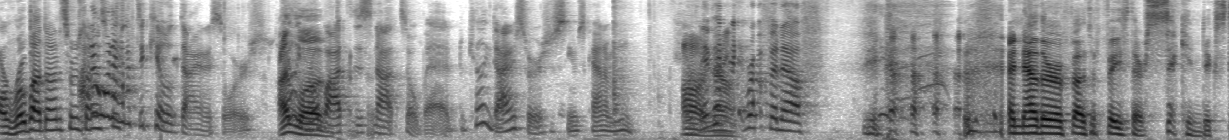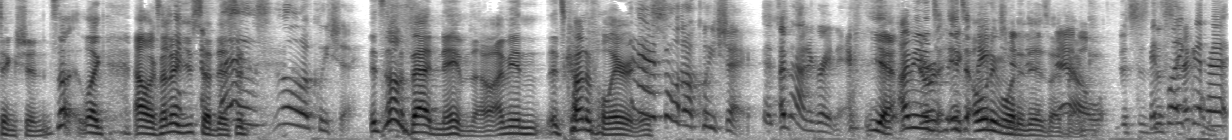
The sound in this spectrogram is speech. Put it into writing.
Are robot dinosaurs I don't dinosaurs? want to have to kill dinosaurs. I Killing love robots dinosaurs. is not so bad. Killing dinosaurs just seems kind of mean. Oh, They've no. had it rough enough. and now they're about to face their second extinction. It's not like Alex. I know you said this. It's, It's a little cliche. it's not a bad name though. I mean, it's kind of hilarious. It's a little cliche. It's not a great name. Yeah, I mean, it's it's owning what it is. I Now, think. This is the It's like second- a,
